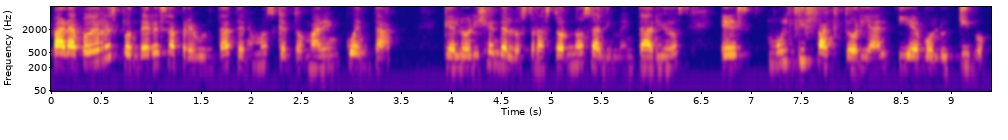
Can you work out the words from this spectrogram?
Para poder responder esa pregunta tenemos que tomar en cuenta que el origen de los trastornos alimentarios es multifactorial y evolutivo.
